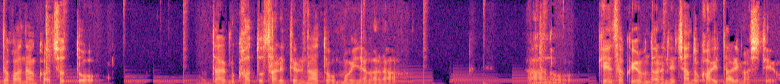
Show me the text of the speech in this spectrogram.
だからなんかちょっと、だいぶカットされてるなと思いながら、あの、原作読んだらね、ちゃんと書いてありましたよ。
